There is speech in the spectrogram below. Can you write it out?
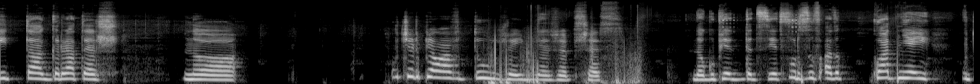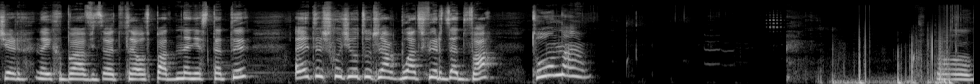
I ta gra też, no, ucierpiała w dużej mierze przez, no, głupie decyzje twórców, a dokładniej ucier... No i chyba widzę tutaj odpadnę niestety, ale też chodzi o to, że jak była twierdza 2, to ona... To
